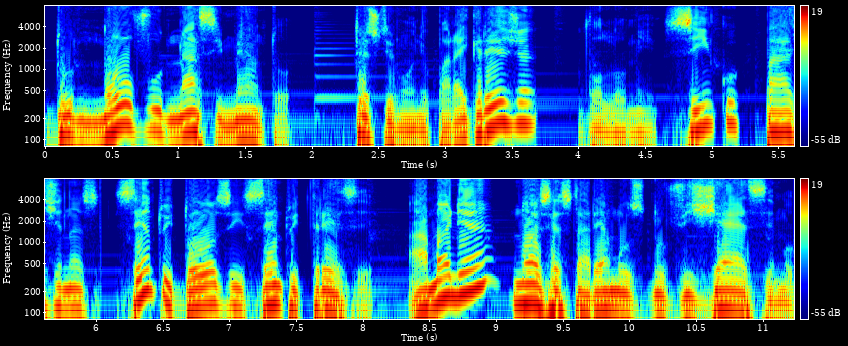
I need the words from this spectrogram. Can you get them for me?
do novo nascimento. Testemunho para a Igreja, volume 5, páginas 112 e 113. Amanhã nós estaremos no 25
